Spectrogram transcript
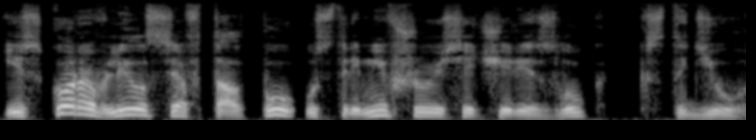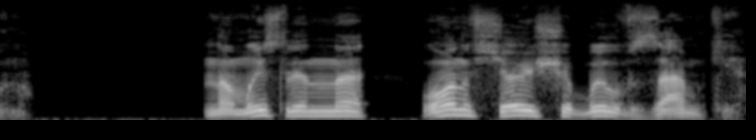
и скоро влился в толпу, устремившуюся через луг к стадиону. Но мысленно он все еще был в замке,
